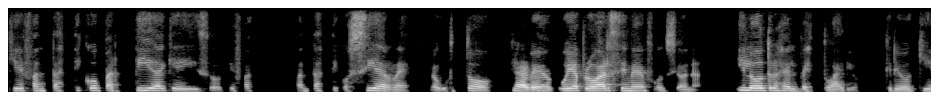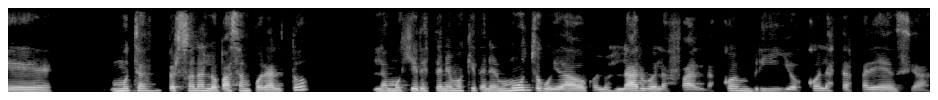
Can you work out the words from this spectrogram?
qué fantástico partida que hizo, qué fantástico cierre, me gustó, voy, a, probar si me funciona. Y lo otro es el vestuario. Creo que muchas personas lo pasan por alto las mujeres tenemos que tener mucho cuidado con los largos de las faldas, con brillos, con las transparencias,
